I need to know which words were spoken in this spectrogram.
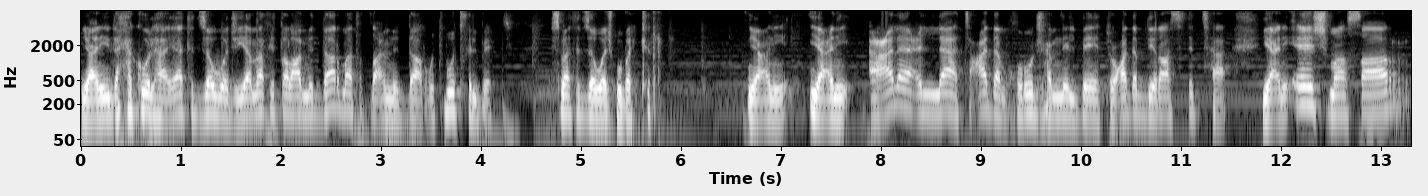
يعني إذا حكوا لها يا تتزوجي يا ما في طلعة من الدار ما تطلع من الدار وتموت في البيت. بس ما تتزوج مبكر. يعني يعني على علات عدم خروجها من البيت وعدم دراستها يعني إيش ما صار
